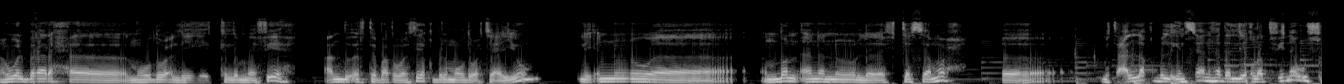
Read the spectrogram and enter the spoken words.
هو البارح آه، الموضوع اللي تكلمنا فيه عنده ارتباط وثيق بالموضوع تاع اليوم لأنه آه، نظن أنا إنه في التسامح آه، متعلق بالإنسان هذا اللي غلط فينا وش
